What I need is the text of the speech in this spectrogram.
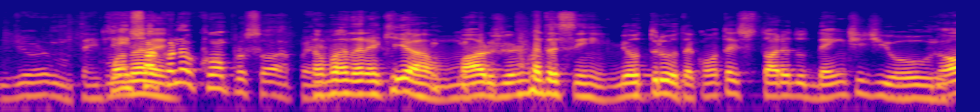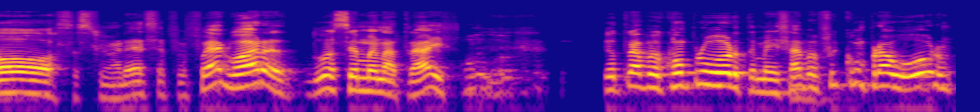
De ouro não tem. Tem Mandando só aí. quando eu compro só, rapaz. Tá mandando aqui, ó. O Mauro Júnior manda assim: Meu truta, conta a história do dente de ouro. Nossa senhora, essa foi, foi agora, duas semanas atrás. Eu, traba, eu compro ouro também, sabe? Eu fui comprar o ouro.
